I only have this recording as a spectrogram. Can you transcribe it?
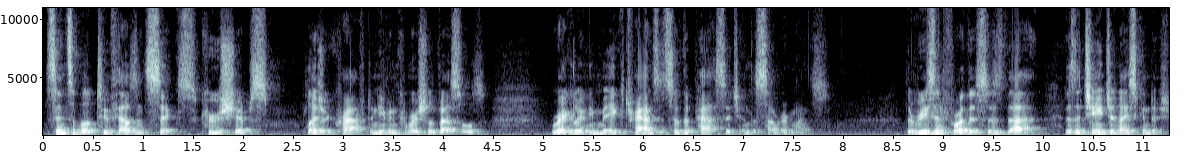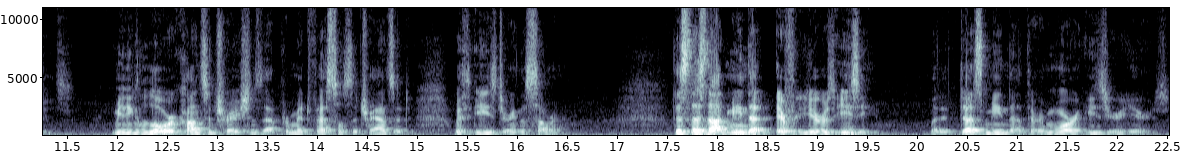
since about 2006, cruise ships, pleasure craft, and even commercial vessels regularly make transits of the passage in the summer months. The reason for this is that is a change in ice conditions, meaning lower concentrations that permit vessels to transit with ease during the summer. This does not mean that every year is easy, but it does mean that there are more easier years.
